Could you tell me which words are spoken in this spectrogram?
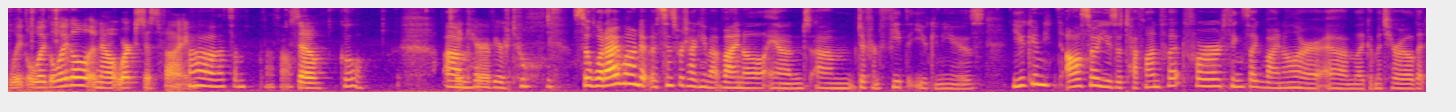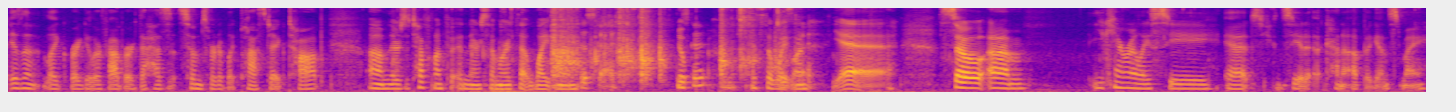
wiggle wiggle wiggle and now it works just fine Oh, that's um, that's awesome. so cool. take Um, care of your tools So what I wound up since we're talking about vinyl and um, different feet that you can use, you can also use a Teflon foot for things like vinyl or um, like a material that isn't like regular fabric that has some sort of like plastic top. Um, there's a Teflon foot in there somewhere. It's that white one. this guy this good It's the white This one. guy. Yeah. So um, you can't really see it. You can see it kind of up against my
